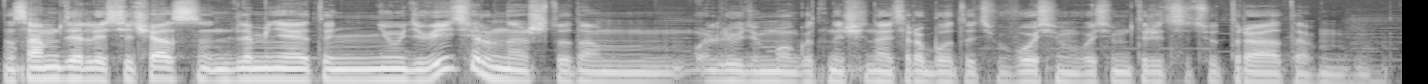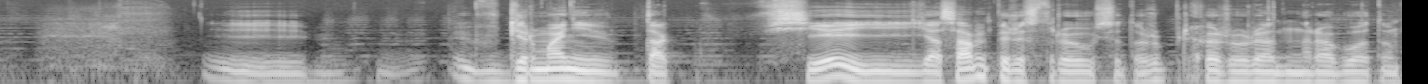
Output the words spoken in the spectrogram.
На самом деле сейчас для меня это не удивительно, что там люди могут начинать работать в 8-8.30 утра. Там. И в Германии так все, и я сам перестроился, тоже прихожу рано на работу.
